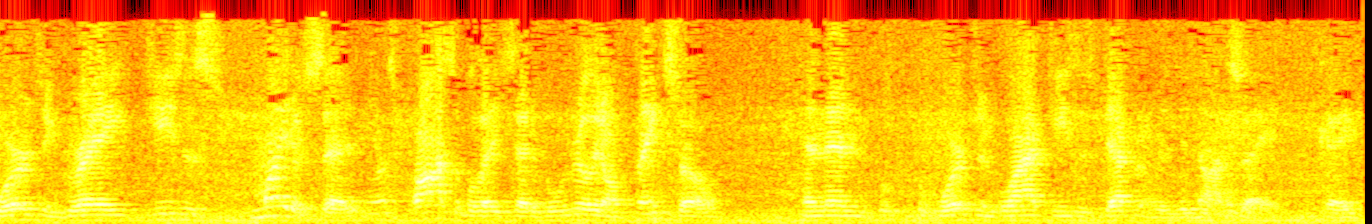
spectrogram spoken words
Words in gray, Jesus might have said it. You know, it's possible that he said it, but we really don't think so. And then words in black, Jesus definitely did not say it. Okay,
